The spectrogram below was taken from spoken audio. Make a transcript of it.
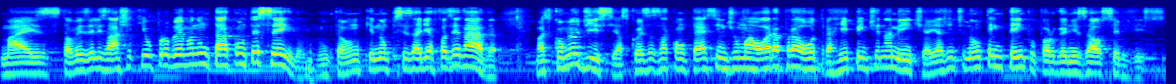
mas talvez eles achem que o problema não está acontecendo, então que não precisaria fazer nada. Mas como eu disse, as coisas acontecem de uma hora para outra, repentinamente. Aí a gente não tem tempo para organizar os serviços.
